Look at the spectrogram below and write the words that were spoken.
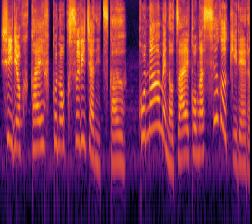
視力回復の薬茶に使う粉飴の在庫がすぐ切れる。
